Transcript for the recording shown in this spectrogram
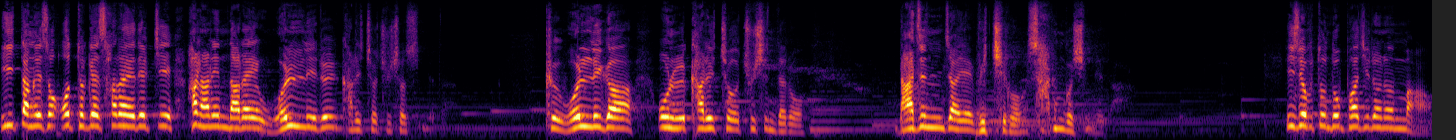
이 땅에서 어떻게 살아야 될지 하나님 나라의 원리를 가르쳐 주셨습니다. 그 원리가 오늘 가르쳐 주신 대로 낮은 자의 위치로 사는 것입니다. 이제부터 높아지려는 마음,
